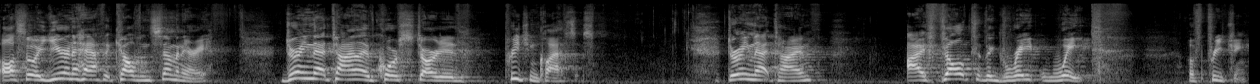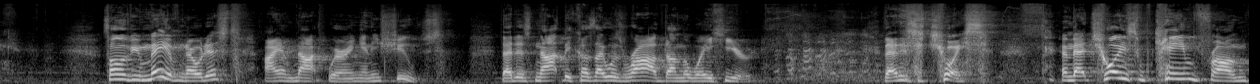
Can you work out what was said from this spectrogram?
Also, a year and a half at Calvin Seminary. During that time, I, of course, started preaching classes. During that time, I felt the great weight of preaching. Some of you may have noticed I am not wearing any shoes. That is not because I was robbed on the way here. that is a choice. And that choice came from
